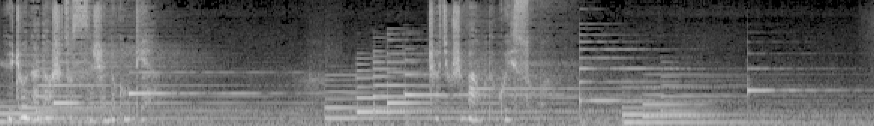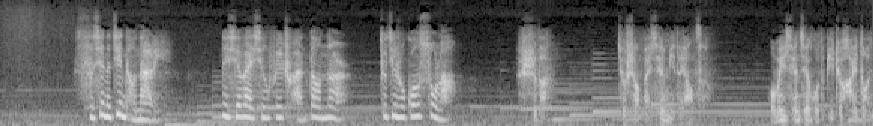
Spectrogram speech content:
宇宙难道是座死神的宫殿？这就是万物的归宿吗？死线的尽头那里，那些外星飞船到那儿就进入光速了。是的，就上百千米的样子。我们以前见过的比这还短，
